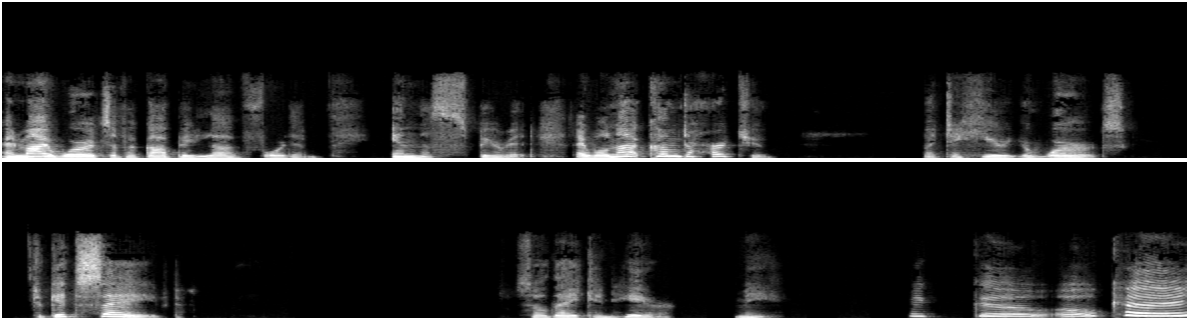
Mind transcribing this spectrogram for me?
and my words of agape love for them in the spirit. They will not come to hurt you, but to hear your words, to get saved so they can hear me. I go, okay.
